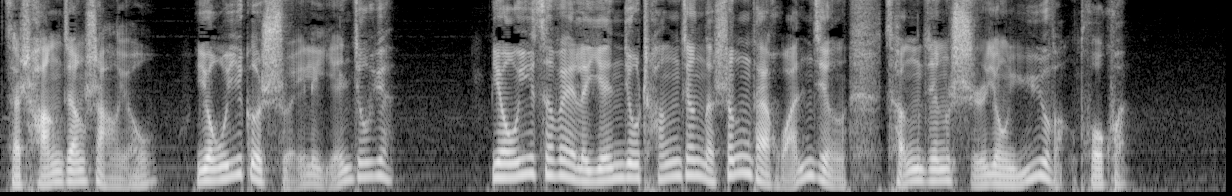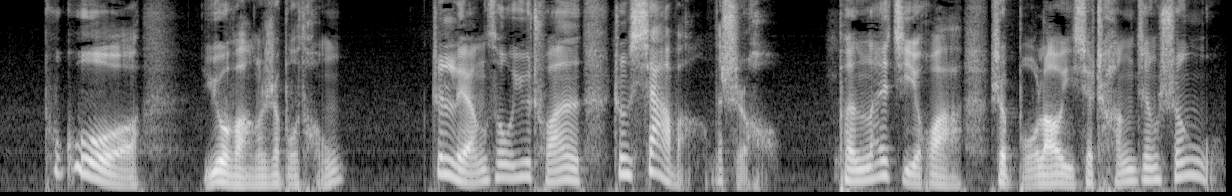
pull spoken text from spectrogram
在长江上游有一个水利研究院。有一次，为了研究长江的生态环境，曾经使用渔网脱困。不过，与往日不同，这两艘渔船正下网的时候，本来计划是捕捞一些长江生物。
